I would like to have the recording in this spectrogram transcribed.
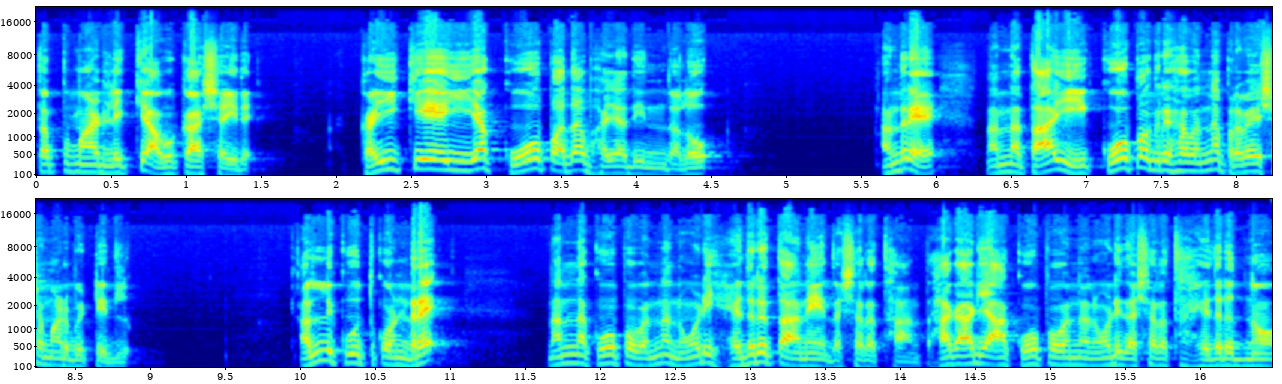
ತಪ್ಪು ಮಾಡಲಿಕ್ಕೆ ಅವಕಾಶ ಇದೆ. ಕೈಕೇಯಿಯ ಕೋಪದ ಭಯದಿಂದಲೋ ಅಂದರೆ ನನ್ನ ತಾಯಿ ಕೋಪಗೃಹವನ್ನು ಪ್ರವೇಶ ಮಾಡಿಬಿಟ್ಟಿದ್ಲು. ಅಲ್ಲಿ ಕೂತ್ಕೊಂಡ್ರೆ ನನ್ನ ಕೋಪವನ್ನು ನೋಡಿ ಹೆದರುತ್ತಾನೆ ದಶರಥ ಅಂತ. ಹಾಗಾಗಿ ಆ ಕೋಪವನ್ನು ನೋಡಿ ದಶರಥ ಹೆದರಿದ್ನೋ?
